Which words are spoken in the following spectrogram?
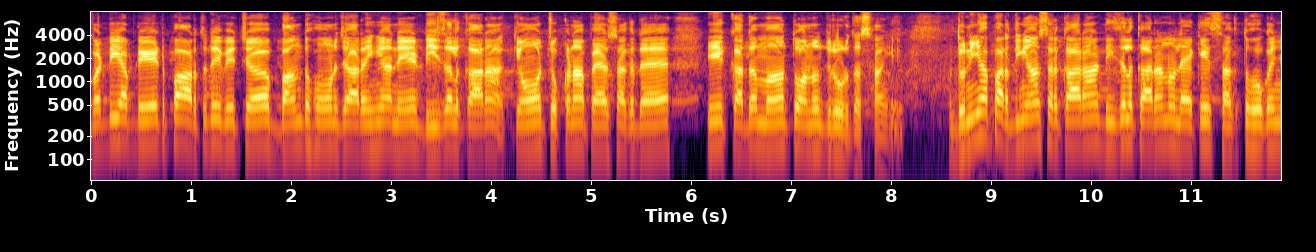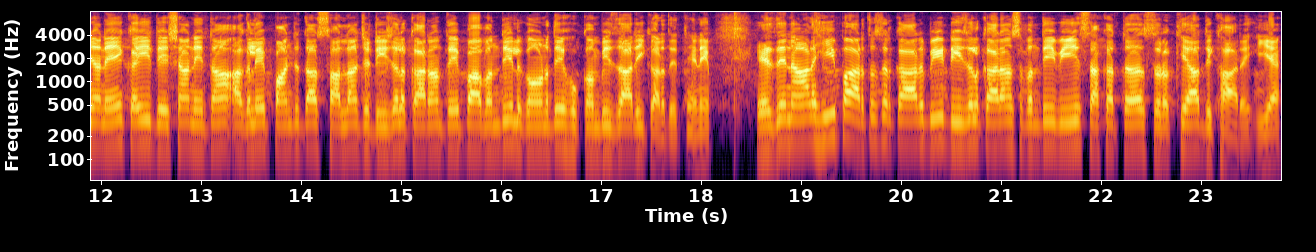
ਵੱਡੀ ਅਪਡੇਟ ਭਾਰਤ ਦੇ ਵਿੱਚ ਬੰਦ ਹੋਣ ਜਾ ਰਹੀਆਂ ਨੇ ਡੀਜ਼ਲ ਕਾਰਾਂ। ਕਿਉਂ ਚੁੱਕਣਾ ਪੈ ਸਕਦਾ ਹੈ? ਇਹ ਕਦਮ ਤੁਹਾਨੂੰ ਜ਼ਰੂਰ ਦੱਸਾਂਗੇ। ਦੁਨੀਆ ਭਰ ਦੀਆਂ ਸਰਕਾਰਾਂ ਡੀਜ਼ਲ ਕਾਰਾਂ ਨੂੰ ਲੈ ਕੇ ਸਖਤ ਹੋ ਗਈਆਂ ਨੇ। ਕਈ ਦੇਸ਼ਾਂ ਨੇ ਤਾਂ ਅਗਲੇ 5-10 ਸਾਲਾਂ 'ਚ ਡੀਜ਼ਲ ਕਾਰਾਂ ਤੇ ਪਾਬੰਦੀ ਲਗਾਉਣ ਦੇ ਹੁਕਮ ਵੀ ਜਾਰੀ ਕਰ ਦਿੱਤੇ ਨੇ। ਇਸ ਦੇ ਨਾਲ ਹੀ ਭਾਰਤ ਸਰਕਾਰ ਵੀ ਡੀਜ਼ਲ ਕਾਰਾਂ ਸੰਬੰਧੀ ਵੀ ਸਖਤ ਸੁਰੱਖਿਆ ਦਿਖਾ ਰਹੀ ਹੈ।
